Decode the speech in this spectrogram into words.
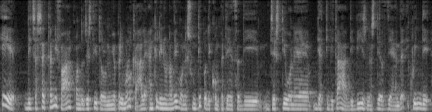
e 17 anni fa, quando ho gestito il mio primo locale, anche lì non avevo nessun tipo di competenza di gestione di attività, di business, di aziende e quindi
